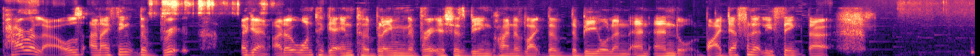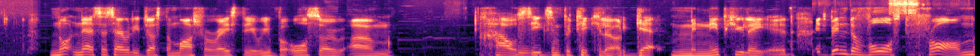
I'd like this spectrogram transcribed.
parallels, and I think the Brit. Again, I don't want to get into blaming the British as being kind of like the, the be all and, and end all, but I definitely think that not necessarily just the martial race theory, but also um, how Sikhs in particular get manipulated. It's been divorced from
